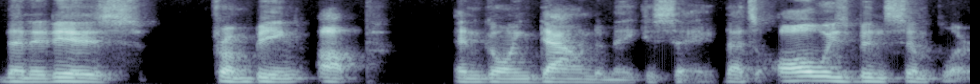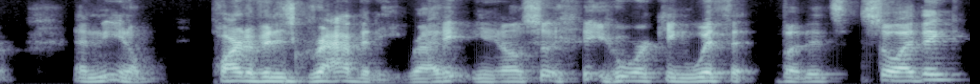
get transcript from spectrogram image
than it is from being up and going down to make a save. That's always been simpler. And you know, part of it is gravity, right? You know, so you're working with it. But it's so I think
